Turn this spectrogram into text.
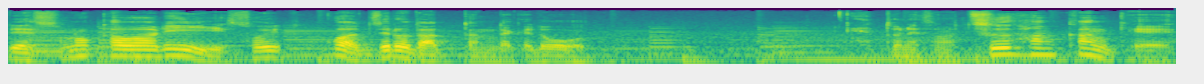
でその代わりそういうとこはゼロだったんだけどえっとねその通販関係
